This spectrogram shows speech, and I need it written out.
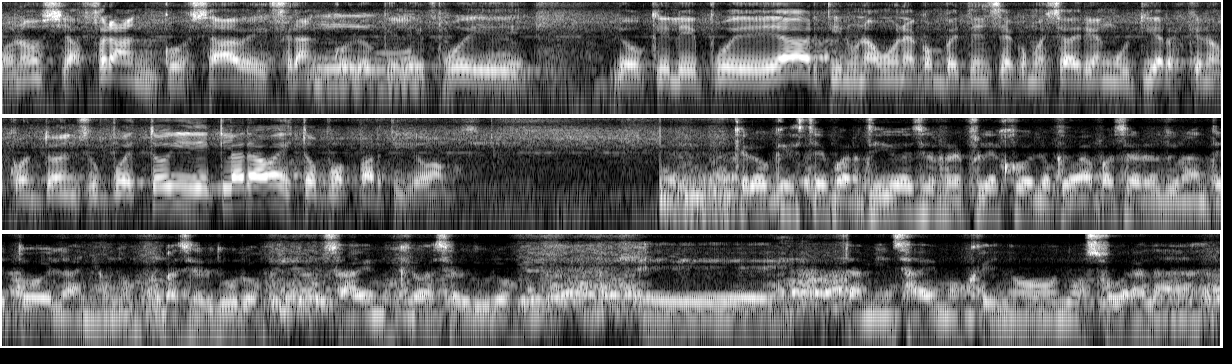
conoce a Franco, sabe Franco lo que le puede lo que le puede dar, tiene una buena competencia como es Adrián Gutiérrez que nos contó en su puesto y declaraba esto post partido, vamos. Creo que este partido es el reflejo de lo que va a pasar durante todo el año, ¿no? Va a ser duro, sabemos que va a ser duro. Eh, también sabemos que no nos sobra nada,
